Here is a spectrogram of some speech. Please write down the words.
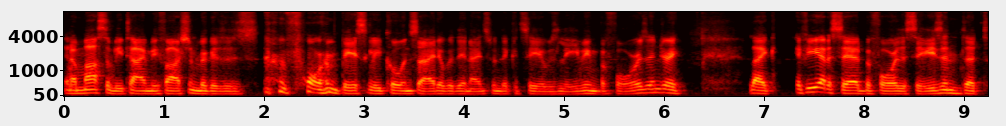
in a massively timely fashion because his form basically coincided with the announcement that Coetzee was leaving before his injury. Like, if you had said before the season that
